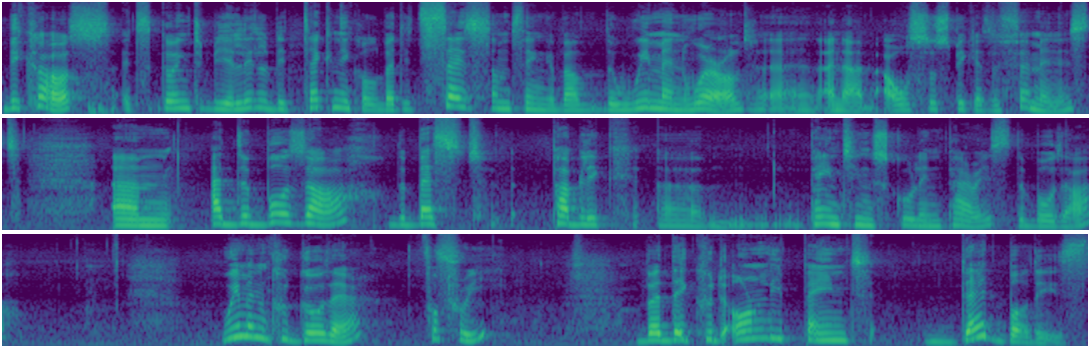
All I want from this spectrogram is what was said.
Because it's going to be a little bit technical, but it says something about the women world, uh, and I also speak as a feminist. Um, at the Beaux Arts, the best public um, painting school in Paris, the Beaux Arts, women could go there for free, but they could only paint dead bodies,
